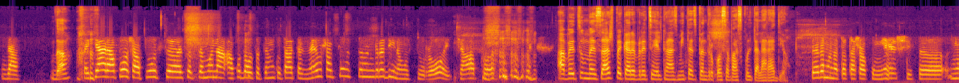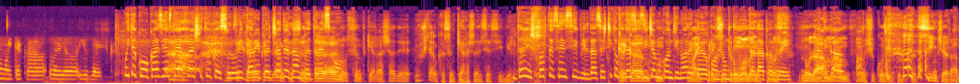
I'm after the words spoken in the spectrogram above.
Da. Da? Pe chiar a fost și a pus uh, săptămâna, acum două săptămâni cu tatăl meu și a pus în grădină usturoi, ceapă. Aveți un mesaj pe care vreți să îl transmiteți pentru că o să vă asculte la radio. să rămână tot așa cum e și să nu uite că îl uh, iubesc. Uite, cu ocazia asta ai aflat și tu că surorii Uite că tare nu îi plăcea de credeam Dan că sunt, Petrescu. uh, Nu sunt chiar așa de... Nu știam că sunt chiar așa de sensibil. Da, ești foarte sensibil, dar să știi că Cred putem să zicem în continuare că m-ai ai o prins într-un conjunctivită moment dacă prost. vrei. Nu, da, adică, am, am, am și conjunctivitate, sincer am.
